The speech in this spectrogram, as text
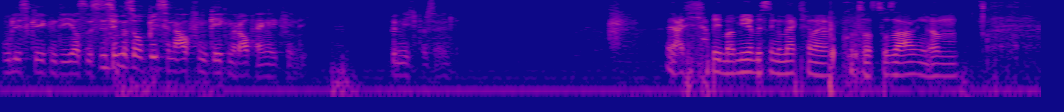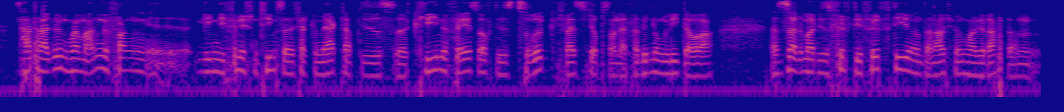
Bullies gegen die. Also es ist immer so ein bisschen auch vom Gegner abhängig, finde ich. Für mich persönlich. Ja, ich habe eben bei mir ein bisschen gemerkt, ich kann ja kurz was zu sagen. Ähm, es hat halt irgendwann mal angefangen äh, gegen die finnischen Teams, dass ich halt gemerkt habe, dieses äh, cleane Face-Off, dieses Zurück, ich weiß nicht, ob es an der Verbindung liegt, aber das ist halt immer dieses 50-50 und dann habe ich mir irgendwann gedacht, dann,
